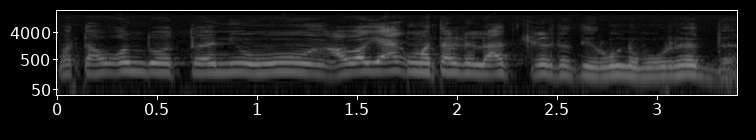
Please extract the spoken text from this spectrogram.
ಮತ್ತು ಅವೊಂದು ಹೊತ್ತು ನೀವು ಅವಾಗ ಯಾಕೆ ಮಾತಾಡಲಿಲ್ಲ ಅಂತ ಕೇಳ್ತತಿ ರುಂಡು ಮೂರನೇದ್ದು.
